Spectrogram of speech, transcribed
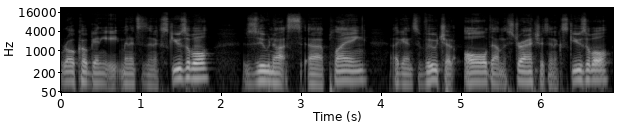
RoCo getting eight minutes is inexcusable. Zoo not uh, playing against Vooch at all down the stretch is inexcusable.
